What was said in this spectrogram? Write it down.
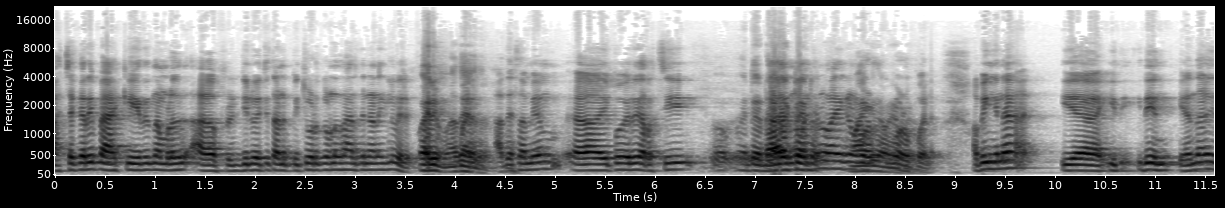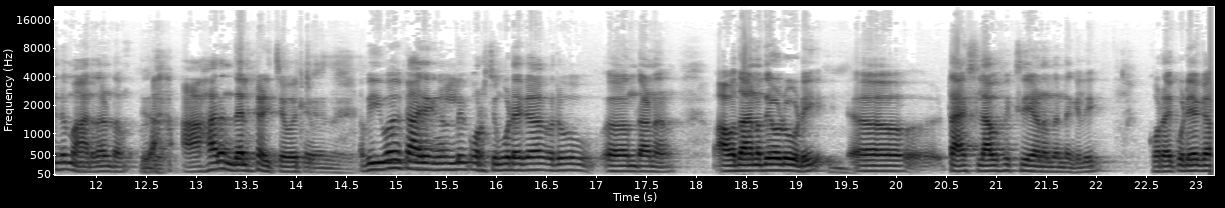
പച്ചക്കറി പാക്ക് ചെയ്ത് നമ്മൾ ഫ്രിഡ്ജിൽ വെച്ച് തണുപ്പിച്ചു കൊടുക്കുന്ന സാധനത്തിനാണെങ്കിൽ വരും. വരും അതെ അതെ. അതേസമയം ഇപ്പൊ ഒരു ഇറച്ചി ഡയറക്റ്റ് കുഴപ്പമില്ല. അപ്പൊ ഇങ്ങനെ ഇത് ഇത് എന്ത്- എന്താണ് ഇതിന്റെ മാനദണ്ഡം? ആഹാരം എന്തായാലും കഴിച്ചേ പറ്റും. അപ്പൊ ഈ വക കാര്യങ്ങളിൽ കുറച്ചും കൂടെയൊക്കെ ഒരു എന്താണ് അവധാനതയോടുകൂടി ടാക്സ് ലാബ് ഫിക്സ് ചെയ്യണമെന്നുണ്ടെങ്കിൽ കുറെ കൂടിയൊക്കെ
